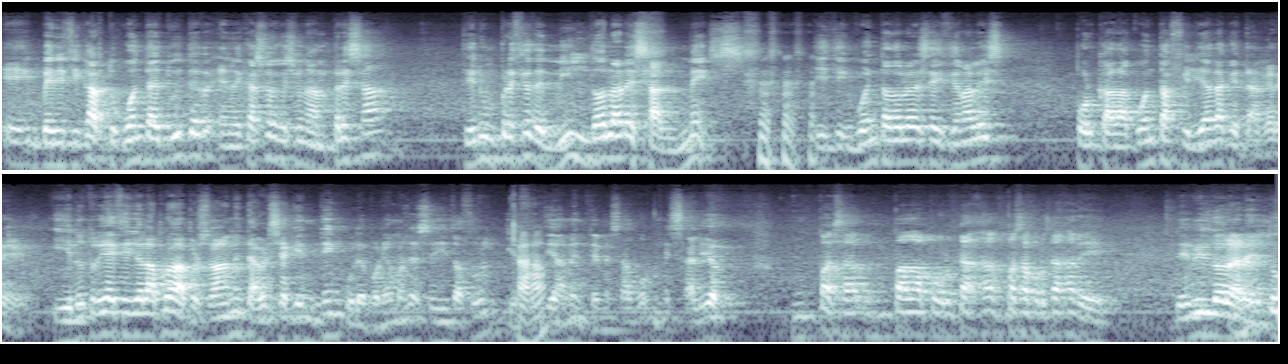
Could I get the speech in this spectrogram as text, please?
eh, verificar tu cuenta de Twitter, en el caso de que sea una empresa, tiene un precio de mil dólares al mes y 50 dólares adicionales por cada cuenta afiliada que te agregue. Y el otro día hice yo la prueba personalmente a ver si aquí en Tinku le poníamos el sellito azul y efectivamente me, me, salió un, pasa, un paga por caja, un pasa por caja de, de mil dólares. ¿Tú,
